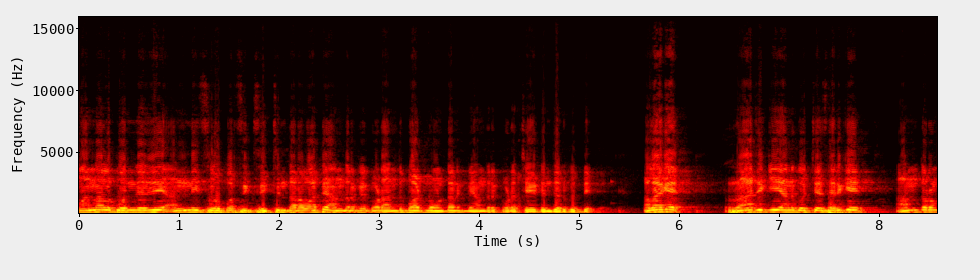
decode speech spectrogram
మన్నలు పొందేది అన్ని సూపర్ సిక్స్ ఇచ్చిన తర్వాతే అందరికీ కూడా అందుబాటులో ఉండడానికి మీ అందరికి కూడా చేయడం జరుగుద్ది. అలాగే రాజకీయానికి వచ్చేసరికి అందరం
